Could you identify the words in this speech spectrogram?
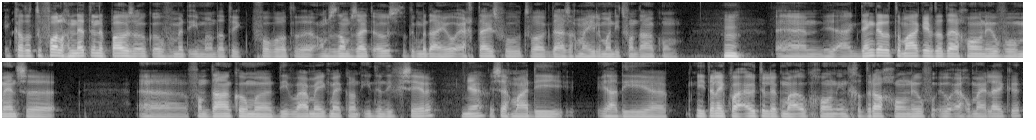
ik had het toevallig net in de pauze ook over met iemand. Dat ik bijvoorbeeld eh, Amsterdam Zuidoost, dat ik me daar heel erg thuis voel, terwijl ik daar zeg maar helemaal niet vandaan kom. Hm. En ja, ik denk dat het te maken heeft dat daar gewoon heel veel mensen eh, vandaan komen die, waarmee ik mij kan identificeren. Ja? Dus zeg maar die, ja, die eh, niet alleen qua uiterlijk, maar ook gewoon in gedrag gewoon heel, veel- heel erg op mij lijken.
